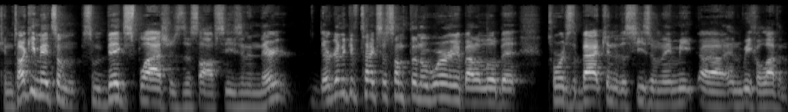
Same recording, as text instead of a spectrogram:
Kentucky made some some big splashes this offseason, and they're they're going to give Texas something to worry about a little bit towards the back end of the season when they meet uh, in Week 11.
